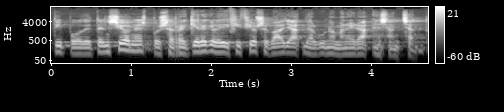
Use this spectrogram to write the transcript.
tipo de tensiones, pues se requiere que el edificio se vaya de alguna manera ensanchando.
